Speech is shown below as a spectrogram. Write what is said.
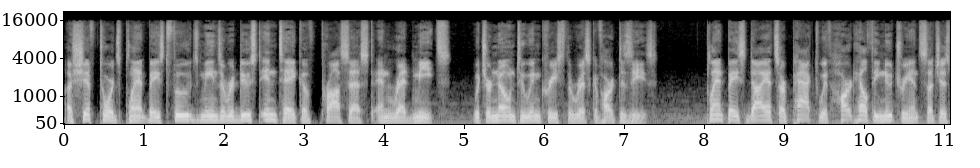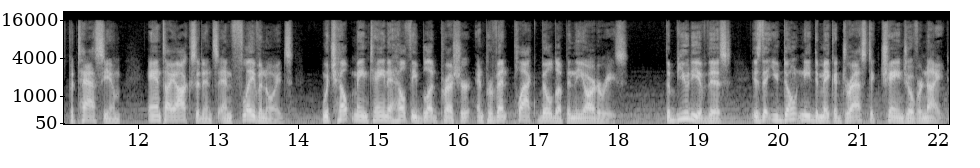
a shift towards plant-based foods means a reduced intake of processed and red meats, which are known to increase the risk of heart disease. Plant-based diets are packed with heart-healthy nutrients such as potassium, antioxidants and flavonoids, which help maintain a healthy blood pressure and prevent plaque buildup in the arteries. The beauty of this is that you don't need to make a drastic change overnight.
